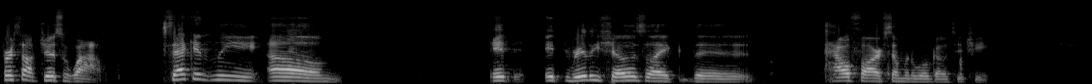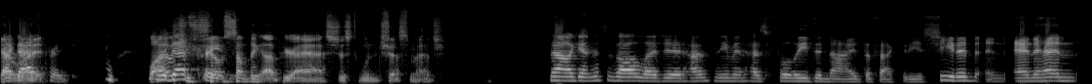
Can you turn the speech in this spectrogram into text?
first off, just wow. Secondly, um, it it really shows like the how far someone will go to cheat. Yeah, like that's right. crazy. Why like, would you that's shove something up your ass just to win a chess match? Now again, this is all alleged. Hans Niemann has fully denied the fact that he has cheated, and and and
